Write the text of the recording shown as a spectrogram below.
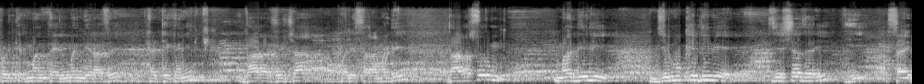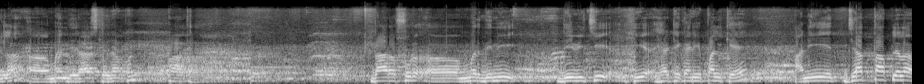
थोडक्यात म्हणता येईल मंदिराचे ह्या ठिकाणी धाराशिवच्या परिसरामध्ये. धारासूर मर्दिनी जी मुख्य देवी आहे जे शेजारी ही साईडला मंदिर मंदिरं असलेलं आपण पाहतात दारासूर मर्दिनी देवीची ही ह्या ठिकाणी पालखी आहे. आणि जे आत्ता आपल्याला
